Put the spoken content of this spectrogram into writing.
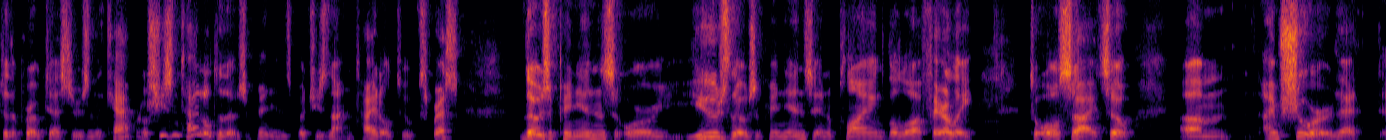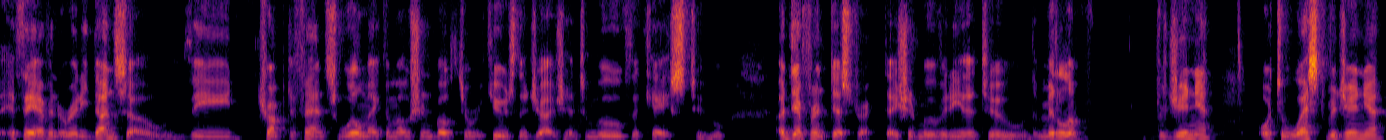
to the protesters in the Capitol. She's entitled to those opinions, but she's not entitled to express those opinions or use those opinions in applying the law fairly to all sides. So um, I'm sure that if they haven't already done so, the Trump defense will make a motion both to recuse the judge and to move the case to a different district. They should move it either to the middle of Virginia or to West Virginia,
